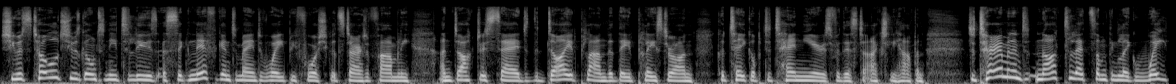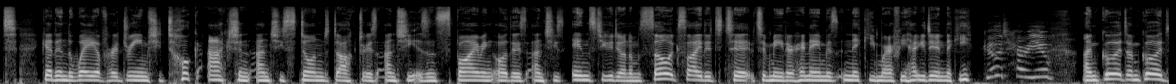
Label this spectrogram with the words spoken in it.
She was told she was going to need to lose a significant amount of weight before she could start a family, and doctors said the diet plan that they'd placed her on could take up to 10 years for this to actually happen. Determined not to let something like weight get in the way of her dream, she took action and she stunned doctors, and she is inspiring others, and she's in studio, and I'm so excited to, to meet her. Her name is Nikki Murphy. How you doing, Nikki? Good. How are you? I'm good. I'm good.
